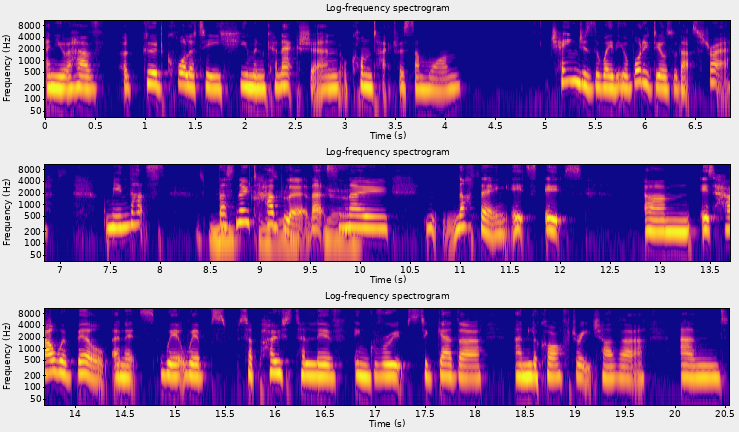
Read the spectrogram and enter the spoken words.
and you have a good quality human connection or contact with someone, changes the way that your body deals with that stress. I mean, that's that's no crazy. tablet. That's yeah. no nothing. It's it's um, it's how we're built, and it's we're we're supposed to live in groups together and look after each other, and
